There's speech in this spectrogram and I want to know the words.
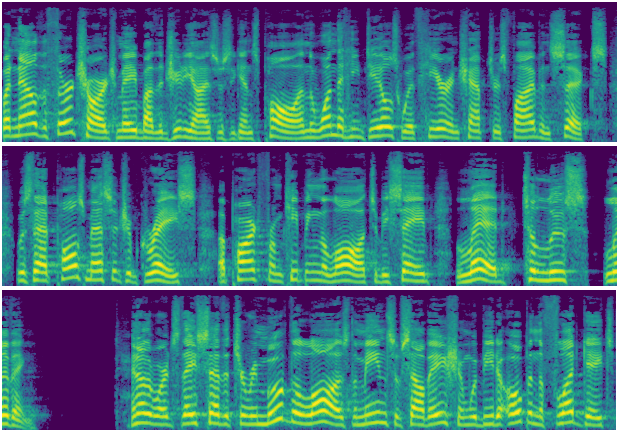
But now the third charge made by the Judaizers against Paul, and the one that he deals with here in chapters 5 and 6, was that Paul's message of grace, apart from keeping the law to be saved, led to loose living. In other words, they said that to remove the law as the means of salvation would be to open the floodgates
